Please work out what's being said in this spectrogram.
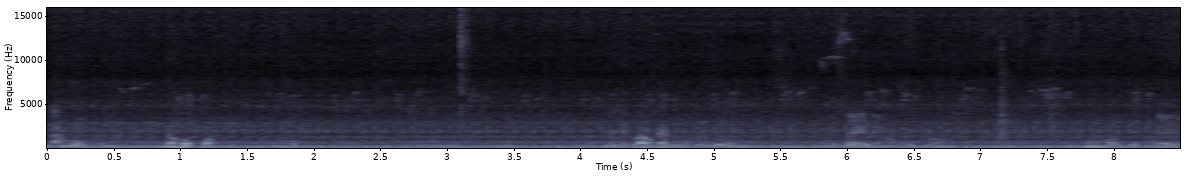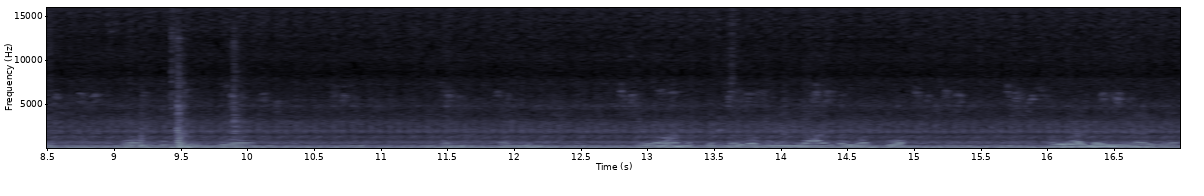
หน้าห กหน้าหกว่ะน่าจะว่าเป็นใช่เลยใช่เลยเอาไว้ไม่ง่ายเลย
